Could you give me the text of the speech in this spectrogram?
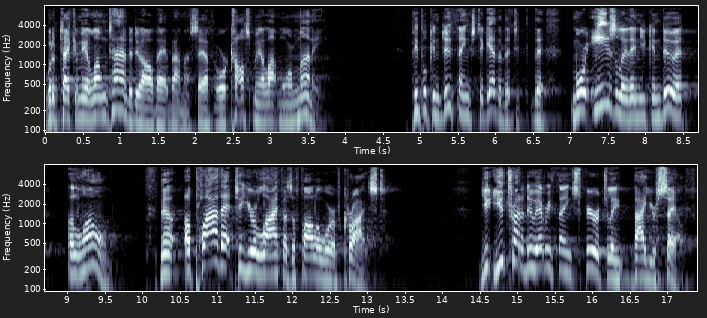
Would have taken me a long time to do all that by myself or cost me a lot more money. People can do things together that, that more easily than you can do it alone. Now, apply that to your life as a follower of Christ. You, you try to do everything spiritually by yourself.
